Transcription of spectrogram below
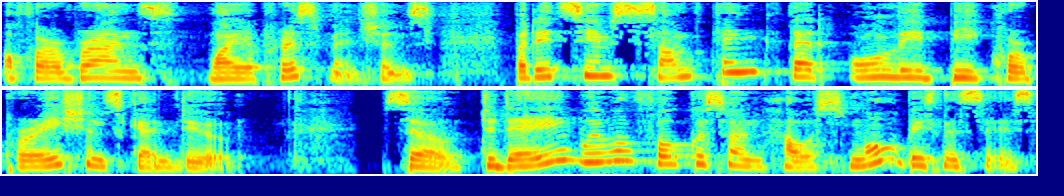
of our brands via press mentions, but it seems something that only big corporations can do. So today we will focus on how small businesses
